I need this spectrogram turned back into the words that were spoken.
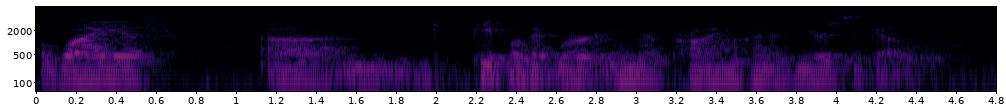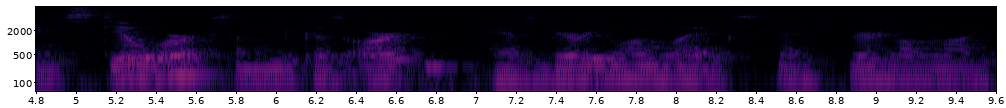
Wyeth, um, people that were in their prime 100 years ago. And it still works. I mean, because art has very long legs, has very long life.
